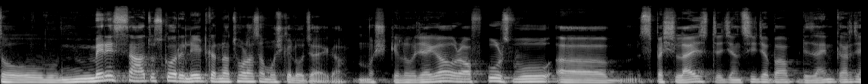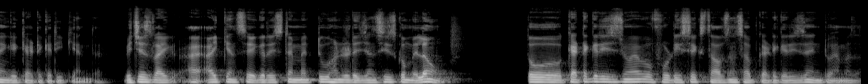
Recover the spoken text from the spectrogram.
تو میرے ساتھ اس کو ریلیٹ کرنا تھوڑا سا مشکل ہو جائے گا۔ مشکل ہو جائے گا اور آف کورس وہ اسپیشلائزڈ ایجنسی جب آپ ڈیزائن کر جائیں گے کیٹیگری کے اندر وچ از لائک آئی کین سے اگر اس ٹائم میں ٹو ہنڈریڈ ایجنسیز کو ملا ہوں تو کیٹیگریز جو ہیں وہ forty six thousand sub categories ہیں انٹو امیزون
